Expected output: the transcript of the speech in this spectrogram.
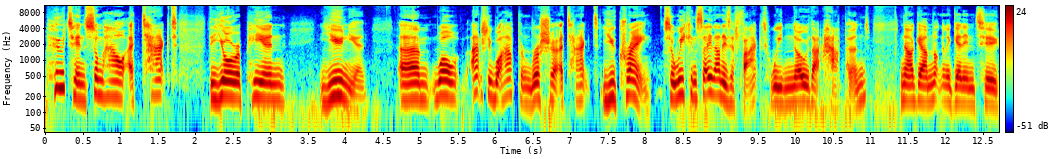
Putin somehow attacked the European Union um, well, actually, what happened? Russia attacked Ukraine. So we can say that is a fact. We know that happened. Now, again, I'm not going to get into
